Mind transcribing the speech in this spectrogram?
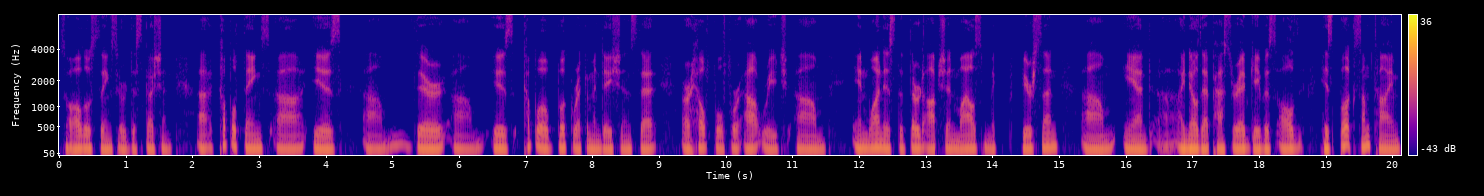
So all those things are discussion. Uh, a couple things uh, is um, there um, is a couple of book recommendations that are helpful for outreach. Um, and one is the third option, Miles McPherson. Um, and uh, I know that Pastor Ed gave us all his books sometime,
